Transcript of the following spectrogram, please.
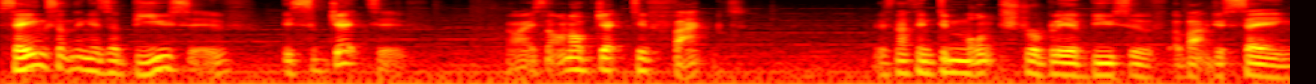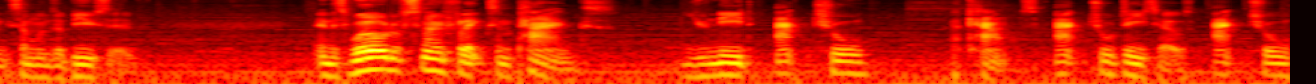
Saying something is abusive is subjective, right? It's not an objective fact. There's nothing demonstrably abusive about just saying someone's abusive. In this world of snowflakes and pags, you need actual accounts, actual details, actual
